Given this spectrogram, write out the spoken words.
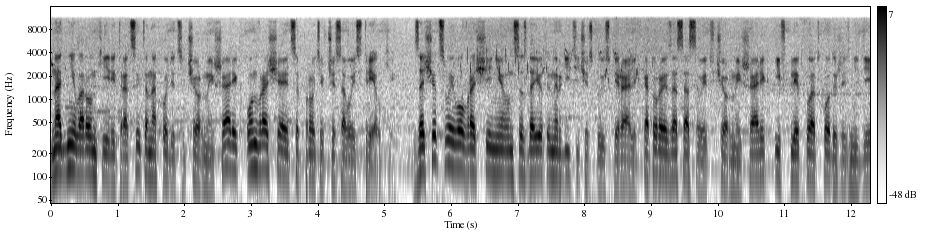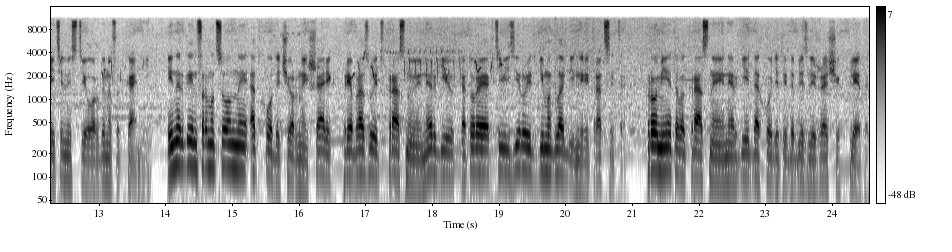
На дне воронки эритроцита находится черный шарик, он вращается против часовой стрелки. За счет своего вращения он создает энергетическую спираль, которая засасывает в черный шарик и в клетку отходы жизнедеятельности органов и тканей. Энергоинформационные отходы черный шарик преобразует в красную энергию, которая активизирует гемоглобин эритроцита. Кроме этого, красная энергия доходит и до близлежащих клеток.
